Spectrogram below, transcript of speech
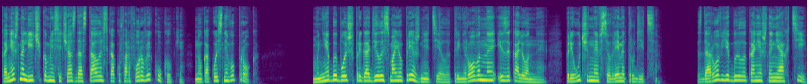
Конечно, личико мне сейчас досталось, как у фарфоровой куколки, но какой с него прок? Мне бы больше пригодилось мое прежнее тело, тренированное и закаленное, приученные все время трудиться. Здоровье было, конечно, не ахти,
